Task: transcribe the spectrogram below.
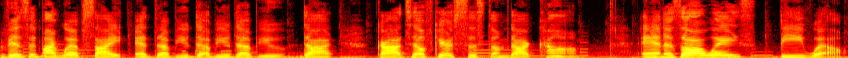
visit my website at www.godshealthcaresystem.com. And as always, be well.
